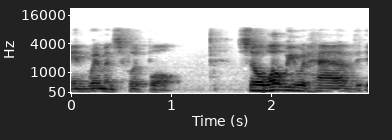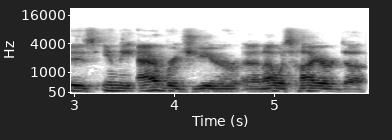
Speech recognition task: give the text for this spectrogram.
in women's football. So, what we would have is in the average year, and I was hired uh,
